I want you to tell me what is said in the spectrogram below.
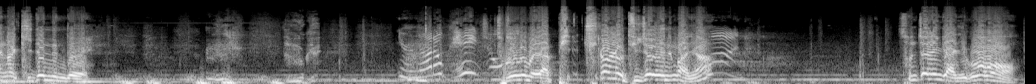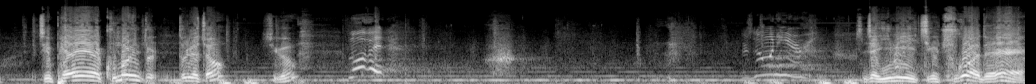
잠깐 기댔는데. 저 정도면, 야, 피, 출혈로 뒤져야 되는 거 아니야? 손 자른 게 아니고, 지금 배에 구멍이 뚫, 뚫렸죠? 지금? 진짜 이미 지금 죽어야 돼.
